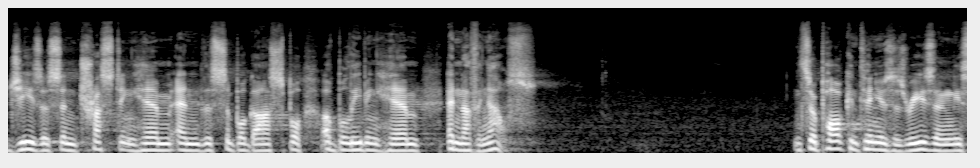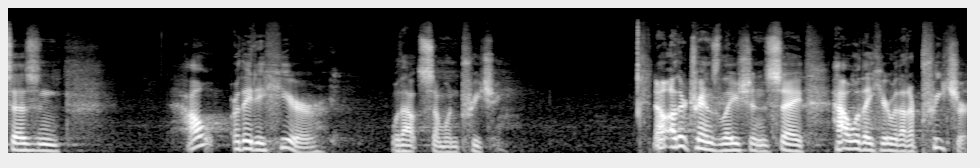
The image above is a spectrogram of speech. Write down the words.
Jesus and trusting him and the simple gospel of believing him and nothing else. And so Paul continues his reasoning. He says, And how are they to hear without someone preaching? Now, other translations say, How will they hear without a preacher?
